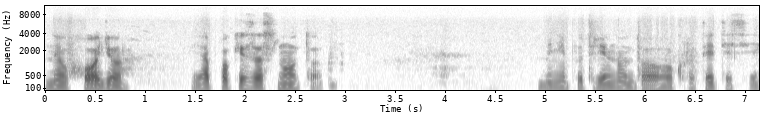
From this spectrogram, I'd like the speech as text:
не входжу. Я поки засну, то Мені потрібно довго крутитись і.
